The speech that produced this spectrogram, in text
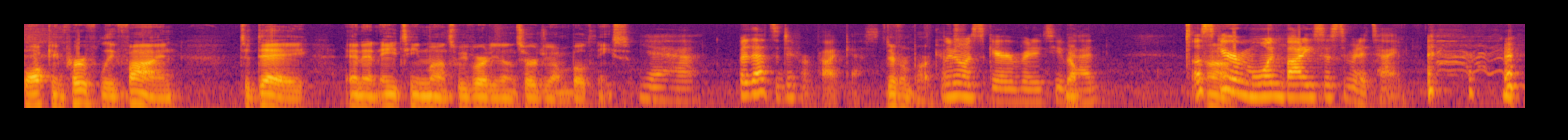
walking perfectly fine today, and in 18 months, we've already done surgery on both knees. Yeah. But that's a different podcast. Different podcast. We don't want to scare everybody too Nope. bad. Let's scare Uh. them one body system at a time.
